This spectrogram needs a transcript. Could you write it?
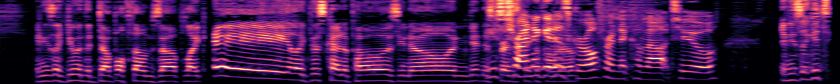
and he's like doing the double thumbs up, like, hey, like this kind of pose, you know, and getting his He's friends trying to a get his girlfriend to come out too. And he's like, it's,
